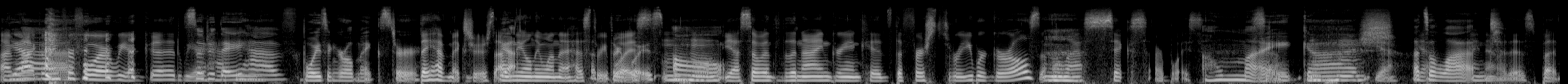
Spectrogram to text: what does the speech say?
I'm not going for four. We are good. We so are do they have boys and girl mixed or? They have mixtures. I'm Yeah. the only one that has three, three boys. boys. Mhm. Oh. Yeah. So of the nine grandkids, the first three were girls, and the Mm. last six are boys. oh my So, mhm, gosh. yeah, That's yeah. a lot. I know it is, but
